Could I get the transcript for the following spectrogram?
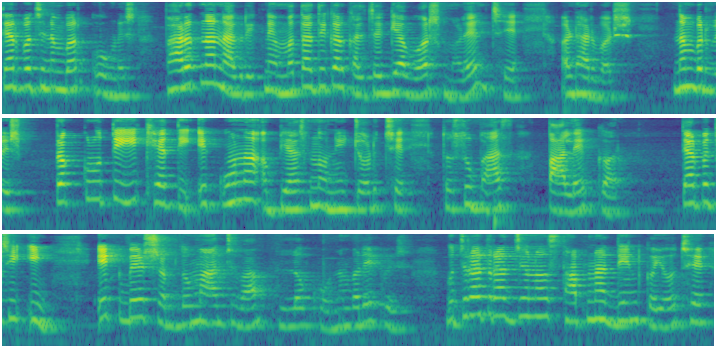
ત્યાર પછી નંબર ઓગણીસ. ભારતના નાગરિકને મતાધિકાર ખાલી જગ્યા વર્ષ મળે છે. અઢાર વર્ષ. નંબર વીસ. પ્રકૃતિ ખેતી એ કોના અભ્યાસનો નિચોડ છે? તો સુભાષ પાલેકર. ત્યાર પછી ઈ. એક બે શબ્દોમાં જવાબ લખો. નંબર એકવીસ. ગુજરાત રાજ્યનો સ્થાપના દિન કયો છે?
